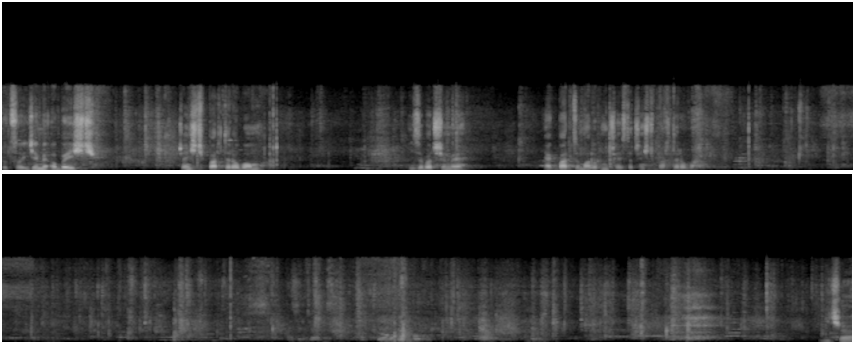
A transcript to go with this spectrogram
To co, idziemy obejść część parterową i zobaczymy jak bardzo malownicza jest ta część parterowa. Widzicie?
